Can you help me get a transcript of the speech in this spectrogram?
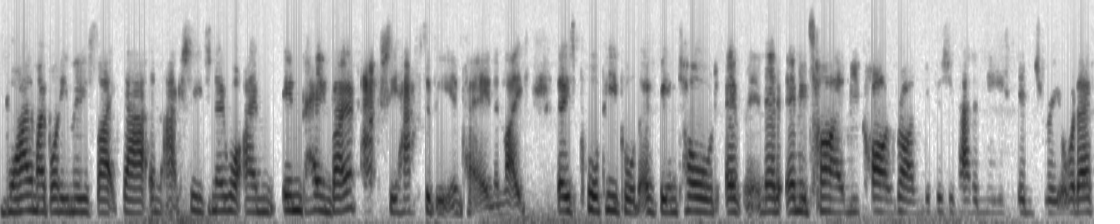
why my body moves like that. And actually, do you know what? I'm in pain, but I don't actually have to be in pain. And like those poor people that have been told every, at any time you can't run because you've had a knee injury or whatever.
